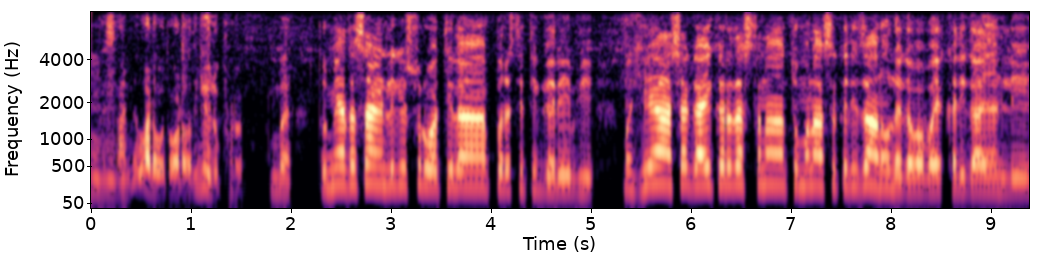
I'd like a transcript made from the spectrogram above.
तसं आम्ही वाढवत वाढवत गेलो पुढं. बर. तुम्ही आता सांगितलं की सुरुवातीला परिस्थिती गरीब ही. मग हे अशा गाय करत असताना तुम्हाला असं कधी जाणवलंय का बाबा एखादी गाय आणली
